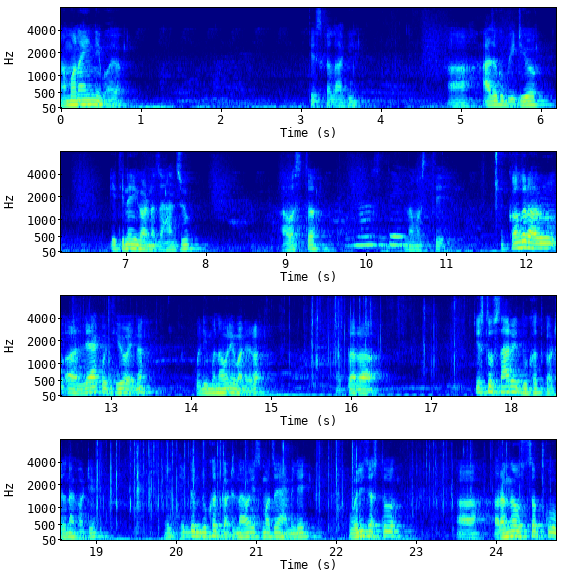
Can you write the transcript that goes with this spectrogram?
नमनाइने भयो। त्यसका लागि आजको भिडियो यति नै गर्न चाहन्छु। हवस् त। नमस्ते। नमस्ते। कलरहरू ल्याएको थियो होइन होली मनाउने भनेर। तर यस्तो साह्रै दुःखद घटना घट्यो। एक- एकदम दुःखद घटना हो। यसमा चाहिँ हामीले होली जस्तो रङ्ग उत्सवको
